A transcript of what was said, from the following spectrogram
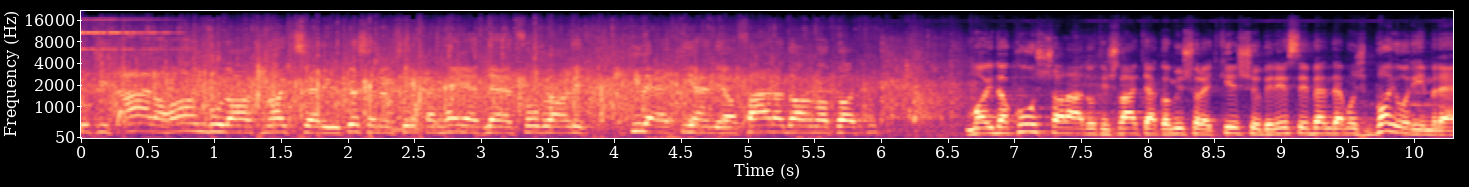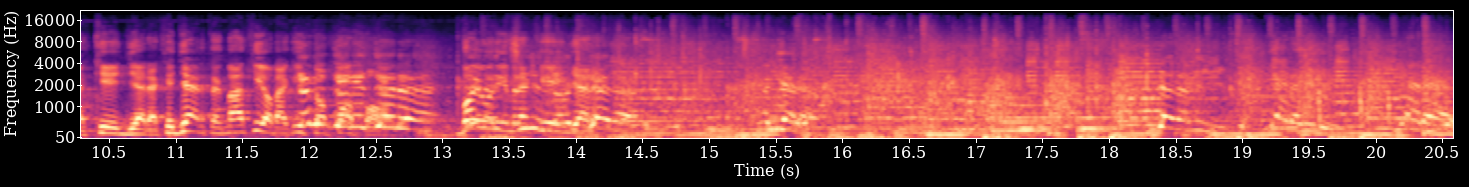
Folytatjuk, itt áll a hangulat, nagyszerű, köszönöm szépen, helyet lehet foglalni, ki lehet pihenni a fáradalmakat. Majd a Kós családot is látják a műsor egy későbbi részében, de most Bajor Imre, két gyerek, gyertek már, kiabálják, itt a papa. gyere! Bajor Imre, két gyerek. Gyere! Gyere! Gyere, Lili! Gyere, Lili! Gyere!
